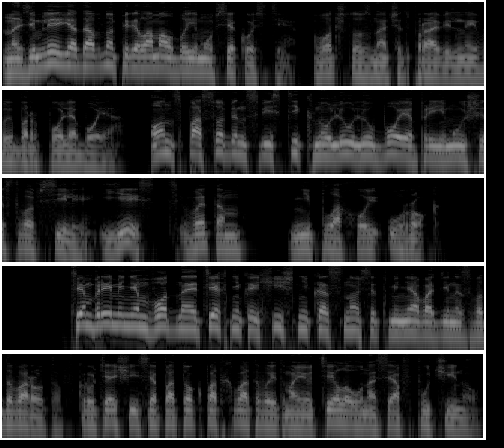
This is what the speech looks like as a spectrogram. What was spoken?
На земле я давно переломал бы ему все кости. Вот что значит правильный выбор поля боя. Он способен свести к нулю любое преимущество в силе. Есть в этом неплохой урок. Тем временем водная техника хищника сносит меня в один из водоворотов. Крутящийся поток подхватывает мое тело, унося в пучину.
